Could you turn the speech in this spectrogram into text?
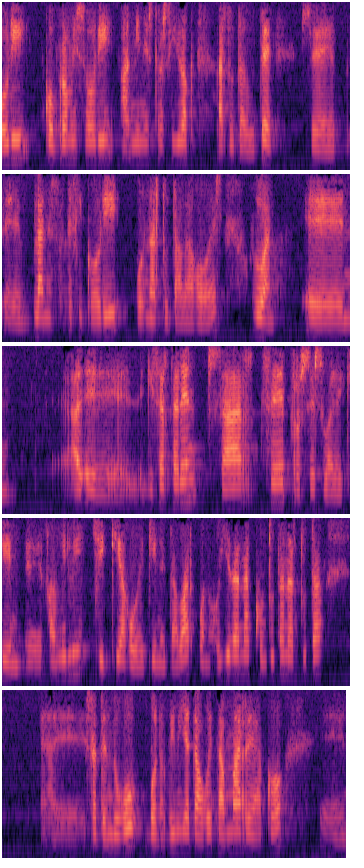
hori, kompromiso hori administrazioak hartuta dute, ze e, plan estrategiko hori onartuta dago, ez? Orduan, en, e, gizartaren zahartze prozesuarekin, e, famili txikiagoekin, eta bar, bueno, hoi edanak kontutan hartuta, e, esaten dugu, bueno, 2008 marreako e,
